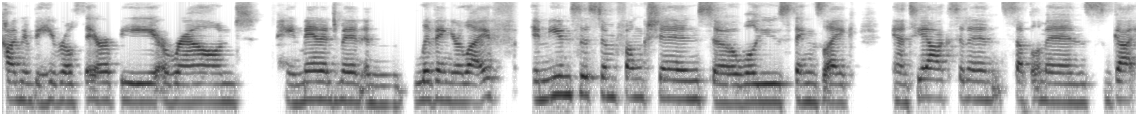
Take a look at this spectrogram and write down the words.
cognitive behavioral therapy around pain management and living your life. Immune system function. So we'll use things like antioxidant supplements, gut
